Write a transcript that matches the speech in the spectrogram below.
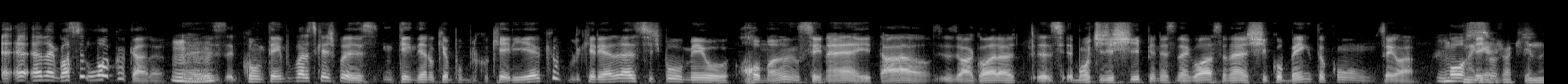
É, é, é um negócio louco, cara. Uhum. É, com o tempo parece que tipo, eles entenderam o que o público queria, o que o público queria era esse tipo meio romance, né? E tal. Agora, esse monte de chip nesse negócio, né? Chico Bento com, sei lá, Moço. Maria Joaquina.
